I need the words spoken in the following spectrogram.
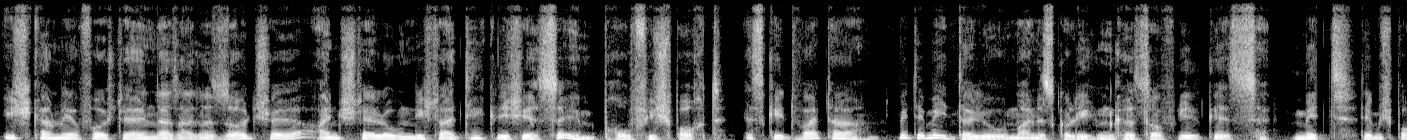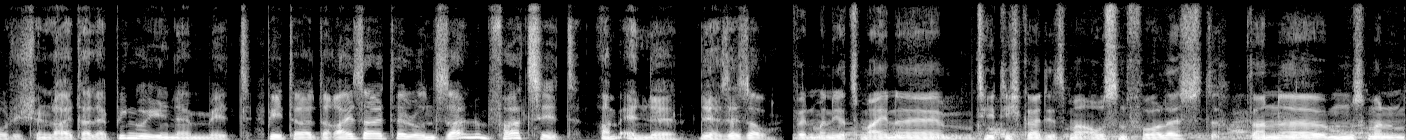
Ich kann mir vorstellen, dass eine solche Einstellung nicht alltäglich ist im Profisport. Es geht weiter mit dem Interview meines Kollegen Christoph Gilkes mit dem sportlichen Leiter der Pinguine, mit Peter Dreiseitel und seinem Fazit am Ende der Saison. Wenn man jetzt meine Tätigkeit jetzt mal außen vor lässt, dann äh, muss man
